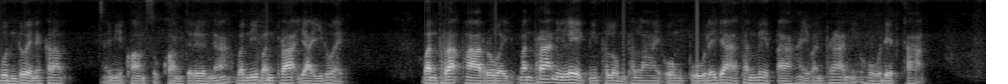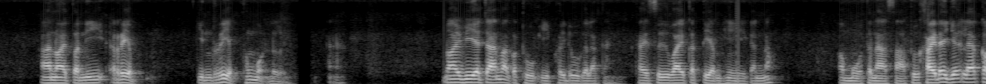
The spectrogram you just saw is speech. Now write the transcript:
บุญด้วยนะครับ ให้มีความสุขความเจริญนะ วันนี้วันพระใหญ่ด้วยวันพระพารวยวันพระนี่เลขนี่ถล่มทลายองค์ปู่และย่าท่านเมตตาให้วันพระนี้โอ้โหเด็ดขาดฮานอยตอนนี้เรียบกินเรียบทั้งหมดเลยอะนอยวีอาจารย์ว่าก็ถูกอีกคอยดูกันล้วกัน ใครซื้อไว้ก็เตรียมเฮกันเนาะเอาโมทนาสาธุใครได้เยอะแล้วก็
